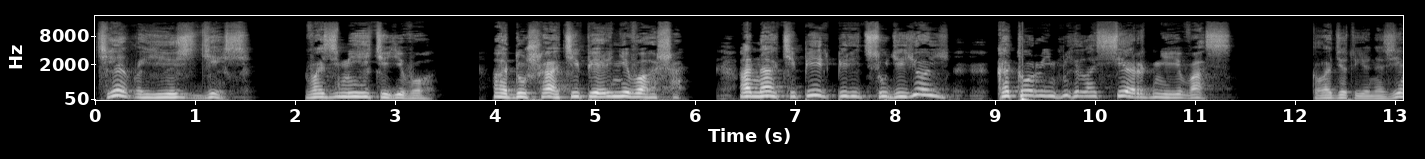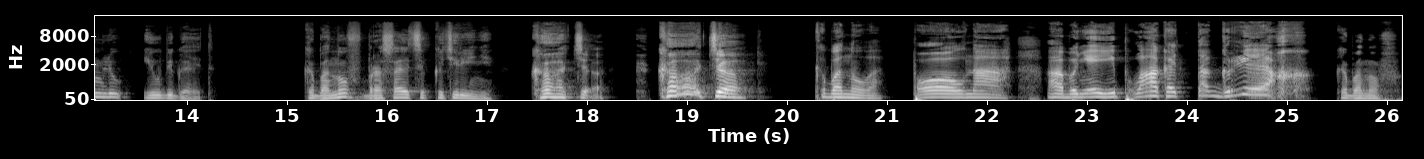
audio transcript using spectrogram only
Тело ее здесь. Возьмите его. А душа теперь не ваша. Она теперь перед судьей, который милосерднее вас. Кладет ее на землю и убегает. Кабанов бросается к Катерине. «Катя! Катя!» Кабанова. «Полно! Об ней и плакать-то грех!» Кабанов.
